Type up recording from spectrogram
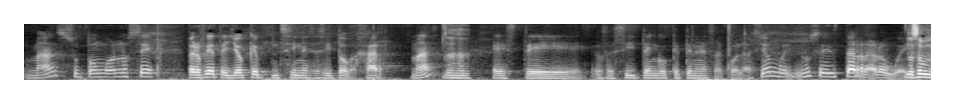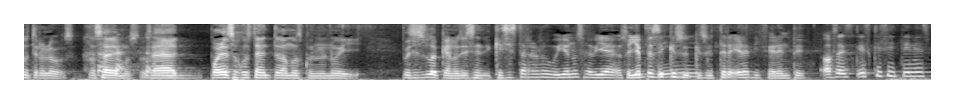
más, supongo, no sé. Pero fíjate, yo que sí necesito bajar más, Ajá. este, o sea, sí tengo que tener esa colación, güey. No sé, está raro, güey. No somos nutriólogos, no sabemos. O sea, por eso justamente vamos con uno y pues eso es lo que nos dicen. Que sí está raro, güey. Yo no sabía. O sea, yo pensé que su, que su sí. Era diferente. O sea, es que, es que sí tienes,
